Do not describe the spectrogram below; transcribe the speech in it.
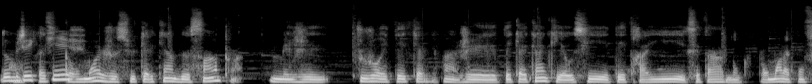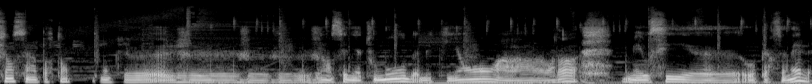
d'objectifs pour moi je suis quelqu'un de simple mais j'ai toujours été quelqu'un j'ai été quelqu'un qui a aussi été trahi etc donc pour moi la confiance c'est important. Donc euh, je, je, je, je l'enseigne à tout le monde à mes clients à voilà mais aussi euh, au personnel.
